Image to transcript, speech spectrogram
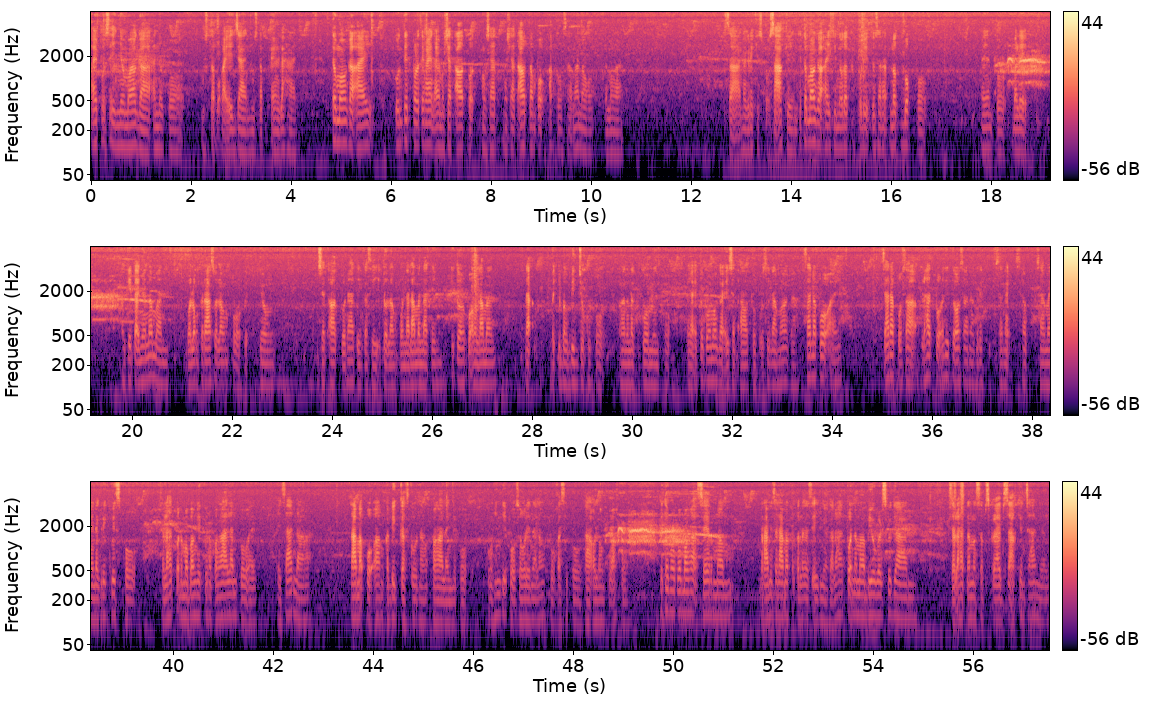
Ay po sa inyo mga ga, ano po, musta po kayo dyan, musta po kayong lahat. Ito mga ga ay, content po natin ngayon ay mag-shout out po, mag-shout, mag-shout out lang po ako sa ano sa mga sa nag-request po sa akin. Ito mga ga ay sinulat ko po dito sa notebook po. Ayan po, bali. Ang kita nyo naman, walong piraso lang po yung set out po natin kasi ito lang po nalaman natin. Ito po ang laman na ibang video ko po ang nag-comment po. Kaya ito po mga i set out ko po sila mga Sana po ay sana po sa lahat po dito sa nag sa, sa, sa may nag-request po sa lahat po na mabanggit ko ng pangalan po ay, ay sana tama po ang kabigkas ko ng pangalan niyo po. Kung hindi po, sorry na lang po kasi po tao lang po ako. Ito po po mga sir, ma'am, maraming salamat po talaga sa inyo. Sa lahat po ng mga viewers ko dyan, sa lahat ng mga subscribe sa akin channel,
